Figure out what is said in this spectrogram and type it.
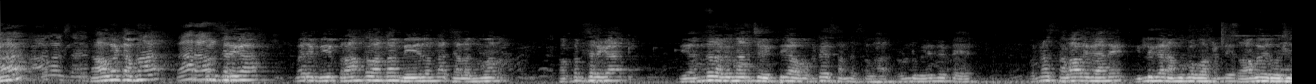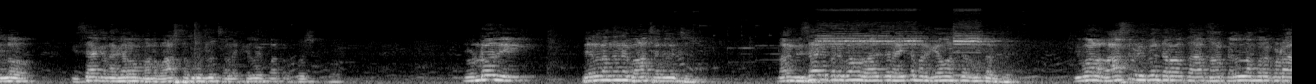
ఆ? కాబట్టి అమ్మా తప్పనిసరిగా మరి మీ ప్రాంతం అన్నా మీరన్నా చాలా అభిమానం. తప్పనిసరిగా మీ అందరూ అభిమానించే వ్యక్తిగా ఒకటే సన్న సలహా. రెండు ఏంటంటే ఉన్న స్థలాలు కానీ ఇల్లు కానీ అమ్ముకోబోకండి రాబోయే రోజుల్లో విశాఖ నగరం మన రాష్ట్ర అభివృద్ధిలో చాలా కీలక పాత్ర పోషించుకోవాలి రెండోది పిల్లలందరినీ బాగా చదివించింది మన విశాఖ పరిపాలన రాజధాని అయితే మనకి ఏమొస్తుంది ఉంటారు ఇవాళ రాష్ట్రం విడిపోయిన తర్వాత మన పిల్లలందరూ కూడా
